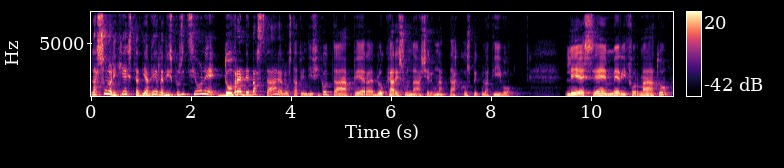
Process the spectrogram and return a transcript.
La sola richiesta di averla a disposizione dovrebbe bastare allo Stato in difficoltà per bloccare sul nascere un attacco speculativo. L'ESM riformato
